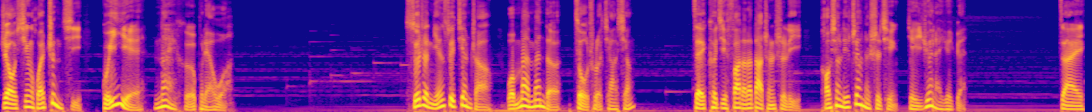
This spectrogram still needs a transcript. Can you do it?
只要心怀正气，鬼也奈何不了我。随着年岁渐长，我慢慢的走出了家乡，在科技发达的大城市里，好像离这样的事情也越来越远。在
